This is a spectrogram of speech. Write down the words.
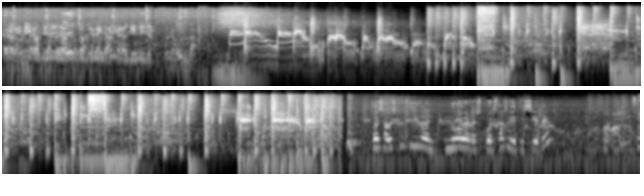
Pero química, cero química, cero química, cero química. Me gusta. Pues habéis coincidido en 9 respuestas de 17 No está mal, no está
